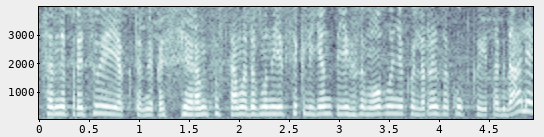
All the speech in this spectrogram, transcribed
це не працює як там якась crm система де в мене є всі клієнти, їх замовлення, кольори, закупки і так далі.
